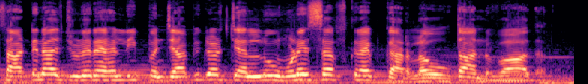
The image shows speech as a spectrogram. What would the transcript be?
ਸਾਡੇ ਨਾਲ ਜੁੜੇ ਰਹਿਣ ਲਈ ਪੰਜਾਬੀ ਗੜ ਚੈਨਲ ਨੂੰ ਹੁਣੇ ਸਬਸਕ੍ਰਾਈਬ ਕਰ ਲਓ। ਧੰਨਵਾਦ।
